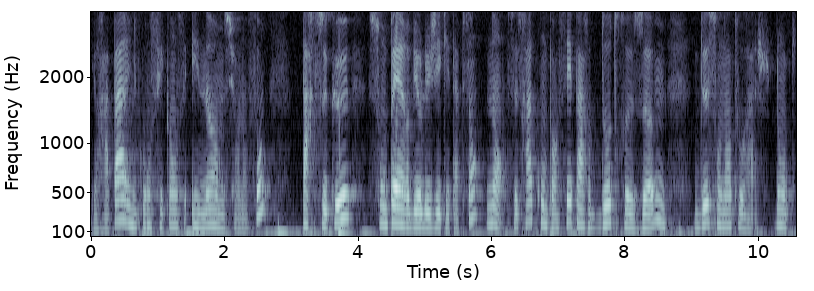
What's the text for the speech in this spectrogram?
Il n'y aura pas une conséquence énorme sur l'enfant parce que son père biologique est absent. Non, ce sera compensé par d'autres hommes de son entourage. Donc,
